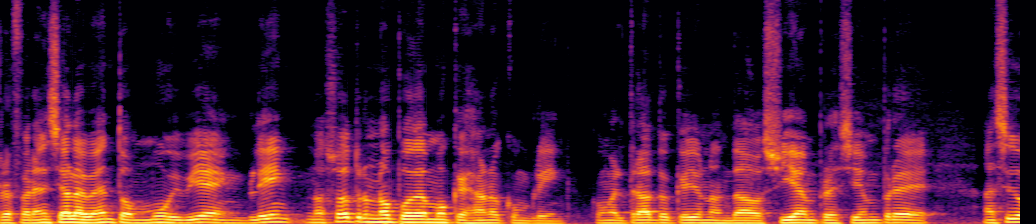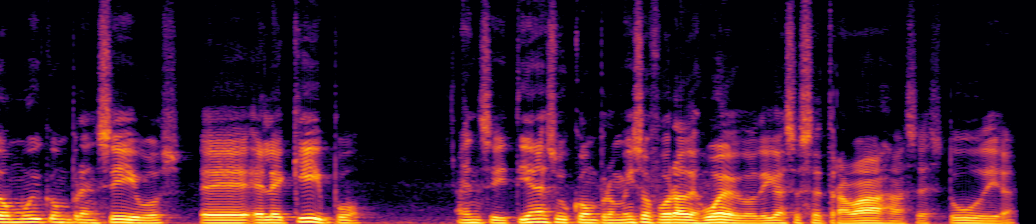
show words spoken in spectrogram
referencia al evento, muy bien. Blink, nosotros no podemos quejarnos con Blink, con el trato que ellos nos han dado siempre, siempre han sido muy comprensivos. Eh, el equipo en sí tiene sus compromisos fuera de juego, dígase, se trabaja, se estudia.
